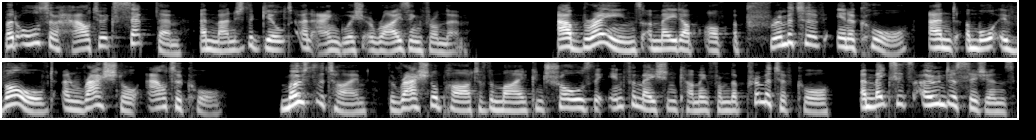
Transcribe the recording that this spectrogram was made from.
but also how to accept them and manage the guilt and anguish arising from them. Our brains are made up of a primitive inner core and a more evolved and rational outer core. Most of the time, the rational part of the mind controls the information coming from the primitive core and makes its own decisions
